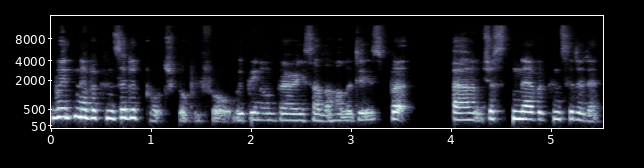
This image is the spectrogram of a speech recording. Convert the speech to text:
we'd never considered Portugal before. We'd been on various other holidays, but uh, just never considered it.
